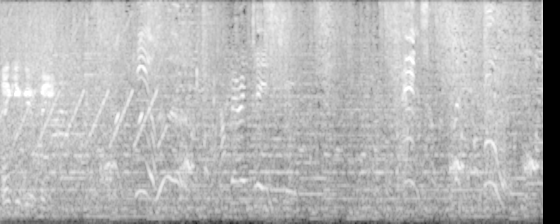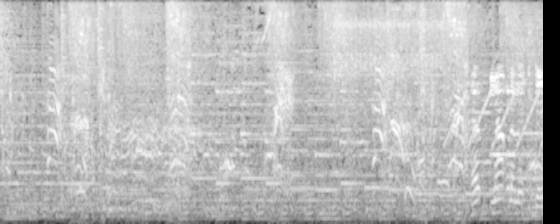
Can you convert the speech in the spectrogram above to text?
Thank you, Goofy. Heal. Not very tasty. Not what I meant to do.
